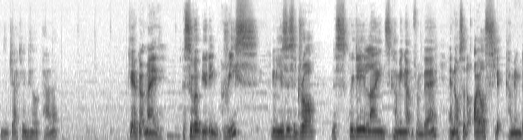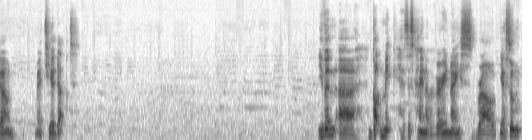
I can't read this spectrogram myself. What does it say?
the Jaclyn Hill palette. Okay, I've got my Asuva Beauty in Grease. I'm to use this to draw the squiggly lines coming up from there and also the oil slick coming down my tear duct. Even uh, Gottmik has this kind of a very nice brow. Yeah, so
